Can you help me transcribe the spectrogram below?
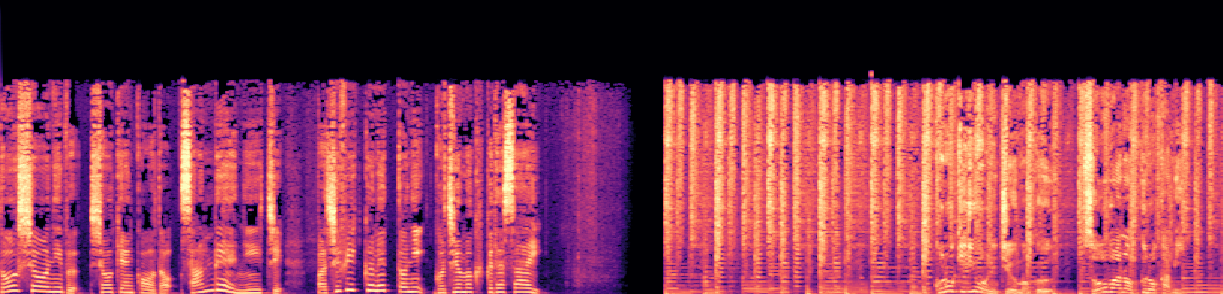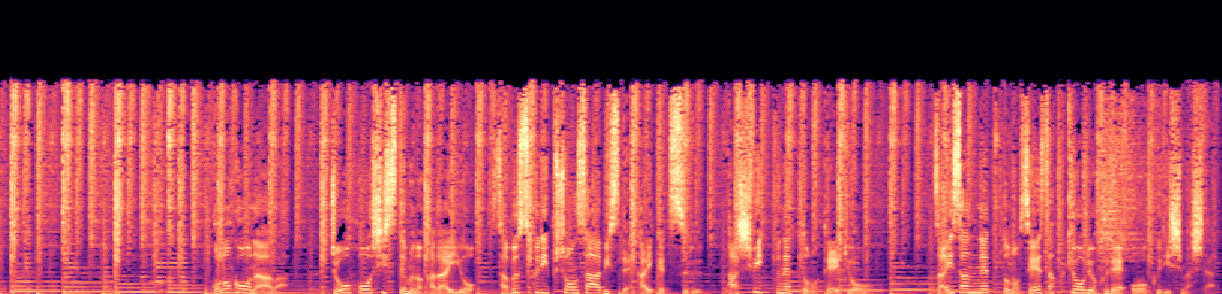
東証2部証券コード3021パシフィックネットにご注目ください。この企業に注目相場の福のこのコーナーは情報システムの課題をサブスクリプションサービスで解決するパシフィックネットの提供を財産ネットの政策協力でお送りしました。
